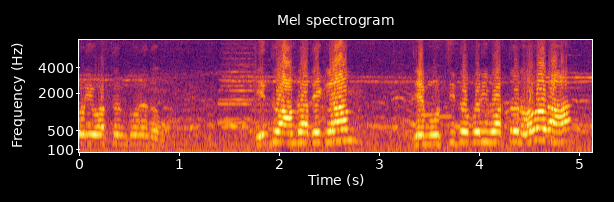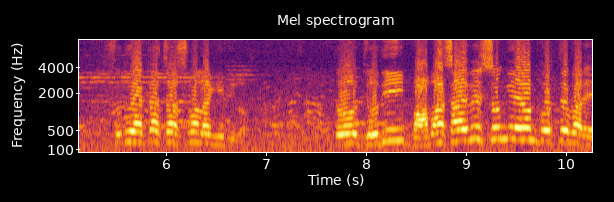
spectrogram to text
পরিবর্তন করে দেবো। কিন্তু আমরা দেখলাম যে মূর্তি তো পরিবর্তন হলো না, শুধু একটা চশমা লাগিয়ে দিল। তো যদি বাবা সাহেবের সঙ্গে এরকম করতে পারে,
